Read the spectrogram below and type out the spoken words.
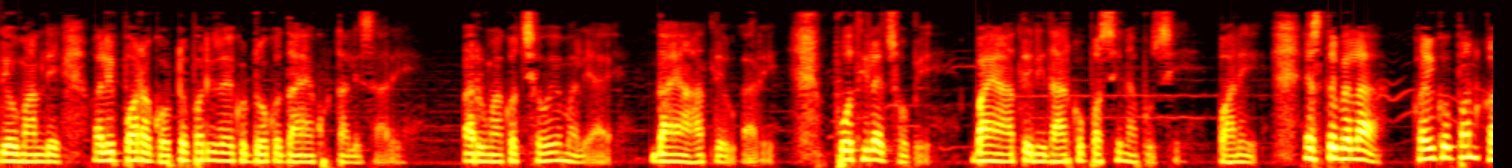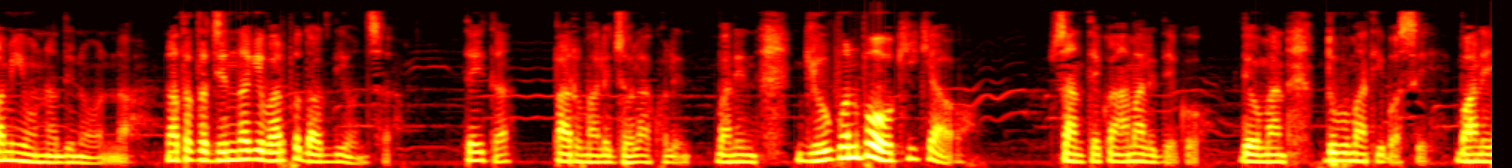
देउमानले अलि पर घोप्टो परिरहेको डोको दायाँ खुट्टाले सारे। पारुमाको छेउैमा ल्याए दायाँ हातले उगारे। पोथीलाई छोपे बायाँ हातले निधारको पसिना पुछे भने यस्तो बेला कैको पनि कमी हुन दिनुहुन्न न त जिन्दगीभर पो दग्दी हुन्छ त्यही त पारुमाले झोला खोलिन् भनिन् घिउ पुन पो हो कि क्या हो शान्तेको आमाले दिएको। देउमान दुबोमाथि बसे भने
